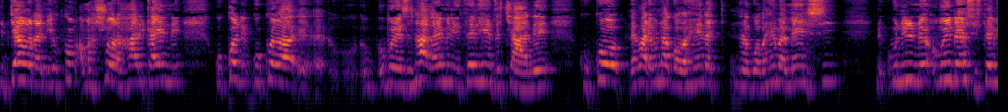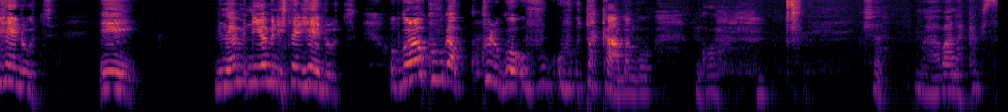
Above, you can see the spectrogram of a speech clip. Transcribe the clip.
ntibyabonaniye kuko amashuri ahari. Kandi gukora eh, eh, uburezi ntabwo ari minisiteri ihenze cyane kuko abarimu ntabwo babahemba menshi. Ubu ni ubu ni na yo sisiteme ihendutse. Eh, niyo minisiteri ihendutse. Ubwo rero kuvuga kwirirwa uvu- uvu- utakamba ngo ngo abana kabisa.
